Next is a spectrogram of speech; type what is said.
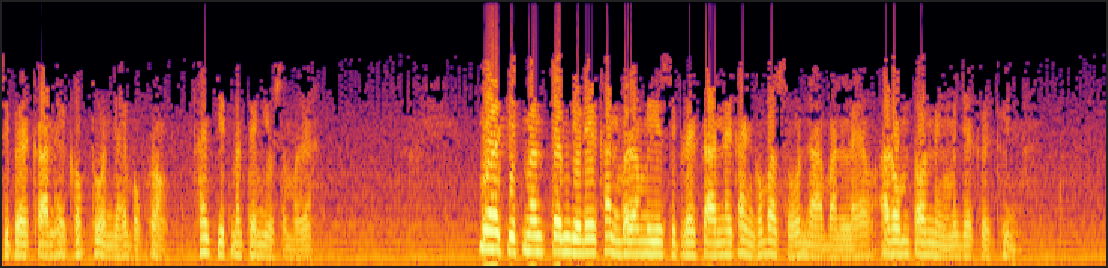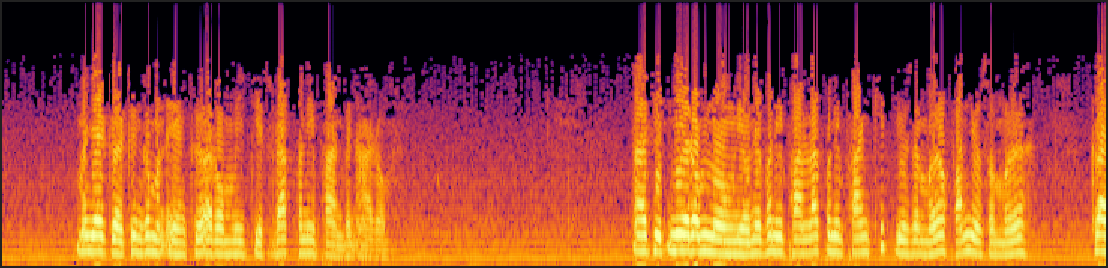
สิบประการให้ครบถ้วนอย่าให้บกพร่อง ให้จิตมันเต็มอยู่เสมอ เมื่อจิตมันเต็มอยู่ในขั้นบารมีสิบรายการในขั้นของพระโสดาบันแล้ว อารมณ์ตอนหนึ่งมันจะเกิดขึ้น มันจะเกิดขึ้นของมันเอง คืออารมณ์มีจิตรักพระนิพพานเป็นอารมณ์อาจิตมีอารมณ์หน่วงเหนียวในพระนิพพานรักพระนิพพานคิดอยู่เสมอ ฝันอยู่เสมอ ใกล้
